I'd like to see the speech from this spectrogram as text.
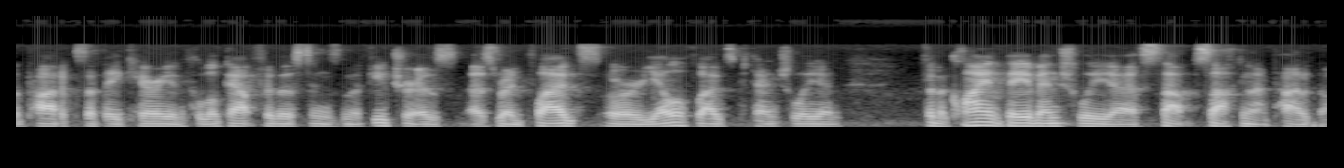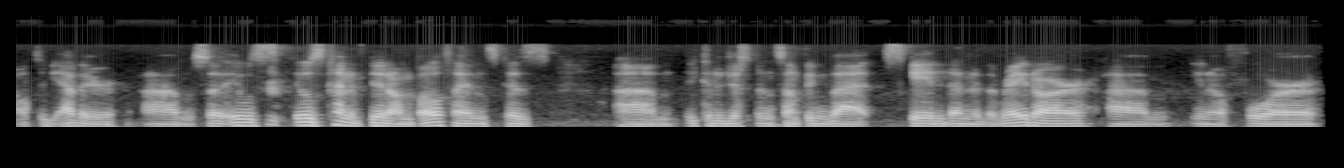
the, products that they carry and to look out for those things in the future as, as red flags or yellow flags potentially. And for the client, they eventually uh, stopped stocking that product altogether. Um, so it was it was kind of good on both ends because um, it could have just been something that skated under the radar, um, you know, for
